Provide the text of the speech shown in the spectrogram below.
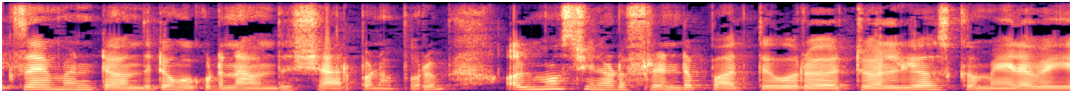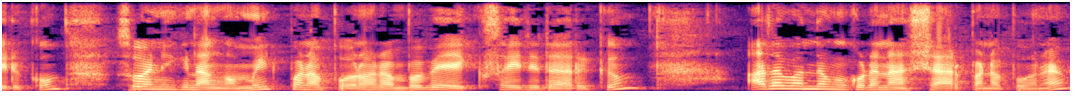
எக்ஸைட்மெண்ட்டை வந்துட்டு உங்கள் கூட நான் வந்து ஷேர் பண்ண போகிறேன் ஆல்மோஸ்ட் என்னோடய ஃப்ரெண்டை பார்த்து ஒரு டுவெல் இயர்ஸ்க்கு மேலவே இருக்கும். ஸோ இன்றைக்கி நாங்கள் மீட் பண்ண போகிறோம் ரொம்பவே எக்ஸைட்டடாக இருக்குது அதை வந்து உங்கள் கூட நான் ஷேர் பண்ண போகிறேன்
